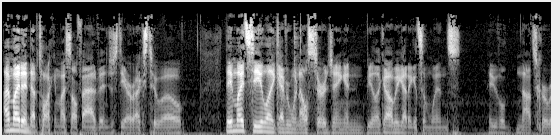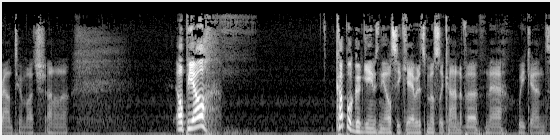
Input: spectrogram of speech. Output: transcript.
I might end up talking myself out of it and just DRX 2-0. They might see like everyone else surging and be like, "Oh, we got to get some wins." Maybe they'll not screw around too much. I don't know. LPL, couple good games in the LCK, but it's mostly kind of a meh weekend.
